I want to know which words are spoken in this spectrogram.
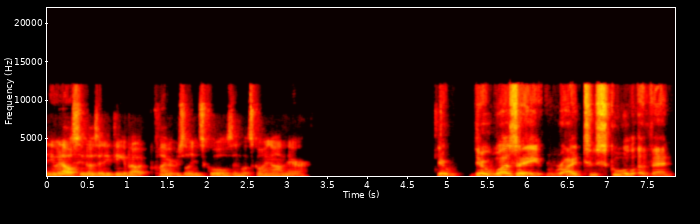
anyone else who knows anything about climate resilient schools and what's going on there. There, there was a ride to school event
